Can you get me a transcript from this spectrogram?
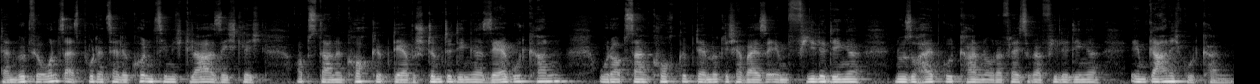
Dann wird für uns als potenzielle Kunden ziemlich klar ersichtlich, ob es da einen Koch gibt, der bestimmte Dinge sehr gut kann oder ob es da einen Koch gibt, der möglicherweise eben viele Dinge nur so halb gut kann oder vielleicht sogar viele Dinge eben gar nicht gut kann.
